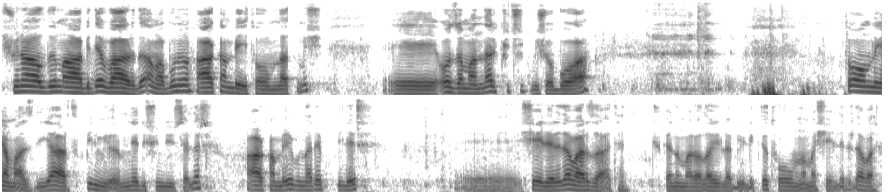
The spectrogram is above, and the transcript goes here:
Şunu aldığım abi de vardı ama bunu Hakan Bey tohumlatmış. Ee, o zamanlar küçükmüş o boğa. Tohumlayamaz diye artık bilmiyorum ne düşündüyseler. Hakan Bey bunlar hep bilir. Ee, şeyleri de var zaten. Küpe numaralarıyla birlikte tohumlama şeyleri de var.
